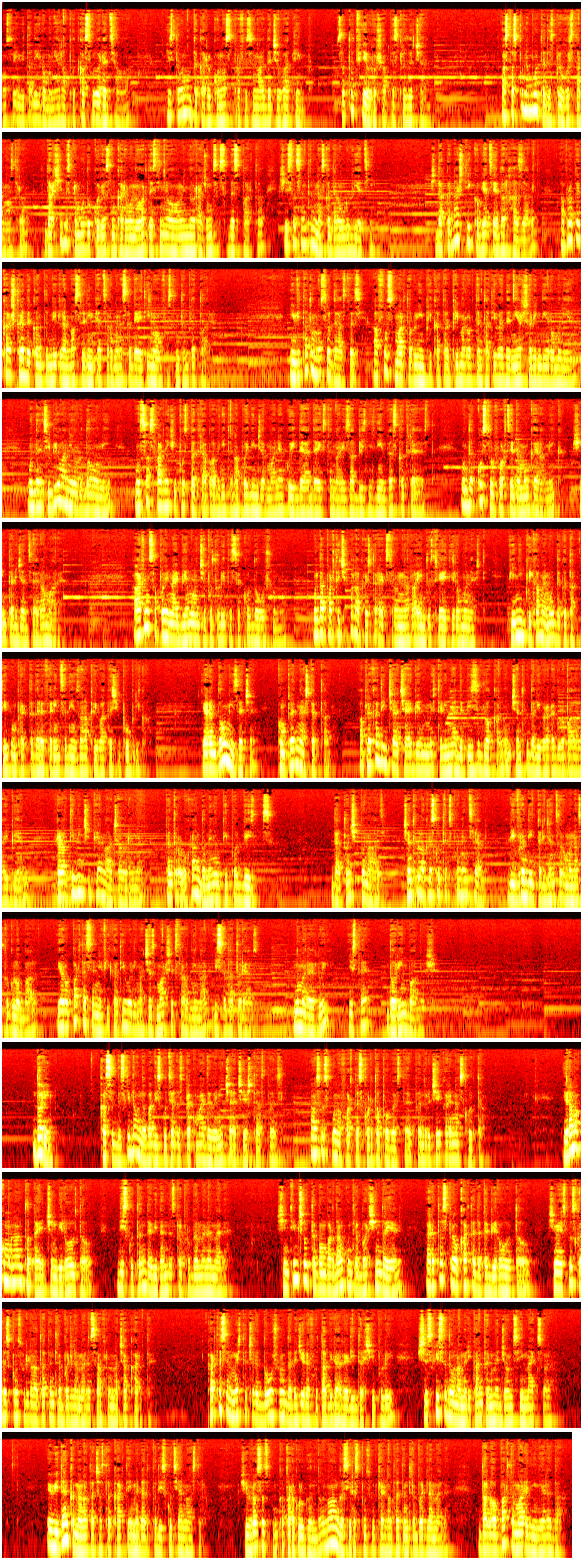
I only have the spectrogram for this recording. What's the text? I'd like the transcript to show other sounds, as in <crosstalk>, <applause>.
nostru invitat din România la podcastul Rețeaua este unul pe care îl cunosc profesional de ceva timp, să tot fie vreo 17 ani. Asta spune multe despre vârsta noastră, dar și despre modul curios în care uneori destinele oamenilor ajung să se despartă și să se întâlnească de-a lungul vieții. Și dacă n-aș ști că viața e doar hazard, aproape că aș crede că întâlnirile noastre din piața românească de IT nu au fost întâmplătoare. Invitatul nostru de astăzi a fost martorul implicat al primelor tentative de nearshoring din România, unde în Sibiu anilor 2000, un sas harnic și pus pe treabă a venit înapoi din Germania cu ideea de a externaliza business din vest către est, unde costul forței de muncă era mic și inteligența era mare. A ajuns apoi în IBM-ul începutului de secol 21, unde a participat la creșterea extraordinară a industriei IT românești, fiind implicat mai mult decât activ în proiecte de referință din zona privată și publică. Iar în 2010, complet neașteptat, a plecat din ceea ce IBM numește linia de business local în centrul de livrare globală al IBM, relativ incipient la acea vreme, pentru a lucra în domeniul people business. De atunci și până azi, centrul a crescut exponențial, livrând inteligență românească global, iar o parte semnificativă din acest marș extraordinar îi se datorează. Numele lui este Dorin Babeș. Dorin, ca să deschidă undeva discuția despre cum ai devenit ceea ce ești astăzi, am să spun o foarte scurtă poveste pentru cei care ne ascultă. Eram acum un an tot aici, în biroul tău, discutând evident despre problemele mele. Și în timp ce eu te bombardam cu întrebări și îndoieli, ai arătat spre o carte de pe biroul tău și mi-ai spus că răspunsurile la toate întrebările mele se află în acea carte. Cartea se numește Cele 21 de legi refutabile ale leadership-ului și e scrisă de un american pe nume John C. Maxwell. Evident că mi-am luat această carte imediat după discuția noastră. Și vreau să spun că parcurgând-o, nu am găsit răspunsul chiar la toate întrebările mele, dar la o parte mare din ele, da.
